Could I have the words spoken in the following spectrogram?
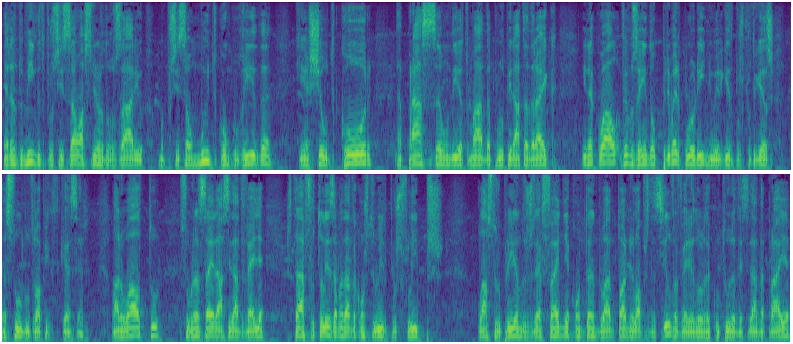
Era domingo de procissão à Senhora do Rosário, uma procissão muito concorrida que encheu de cor a praça um dia tomada pelo pirata Drake e na qual vemos ainda o primeiro pelourinho erguido pelos portugueses a sul do Trópico de Câncer. Lá no alto, sobranceira à Cidade Velha, está a fortaleza mandada construir pelos Filipes Lá surpreende José Fanha contando a António Lopes da Silva, vereador da Cultura da cidade da Praia,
